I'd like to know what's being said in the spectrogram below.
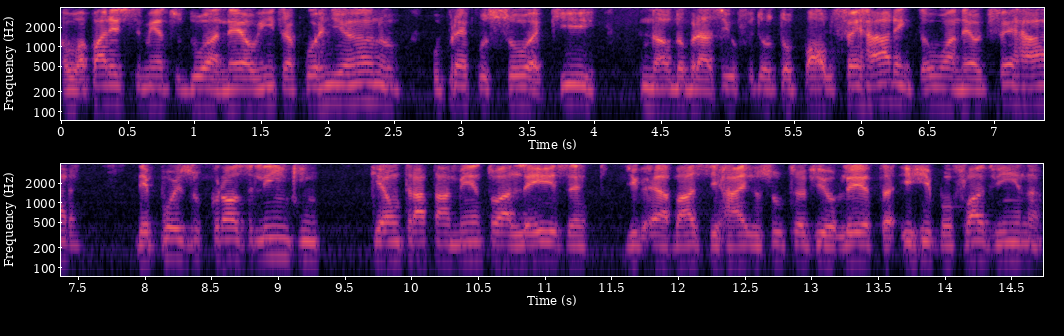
o aparecimento do anel intracorniano, o precursor aqui no, Brasil foi o doutor Paulo Ferrara, então o anel de Ferrara. Depois o crosslinking, que é um tratamento a laser de, a base de raios ultravioleta e riboflavina.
